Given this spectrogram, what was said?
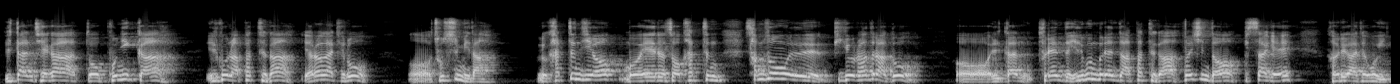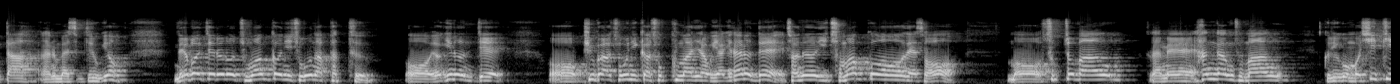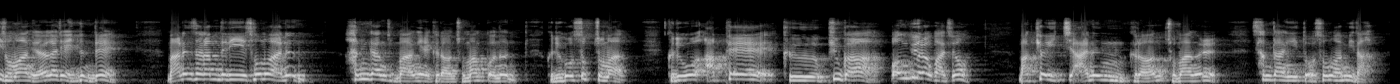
일단 제가 또 보니까 일군 아파트가 여러 가지로 어 좋습니다. 그리고 같은 지역 뭐 예를 들어서 같은 삼성을 비교를 하더라도 어, 일단 브랜드, 일군 브랜드 아파트가 훨씬 더 비싸게 거래가 되고 있다라는 말씀 드리고요. 네 번째로는 조망권이 좋은 아파트. 어, 여기는 이제, 어, 뷰가 좋으니까 좋구만이라고 이야기를 하는데, 저는 이 조망권에서 뭐, 숲조망, 그 다음에 한강 조망, 그리고 뭐, 시티 조망 여러 가지가 있는데, 많은 사람들이 선호하는 한강 조망의 그런 조망권은, 그리고 숲 조망, 그리고 앞에 그 뷰가 뻥뷰라고 하죠. 막혀 있지 않은 그런 조망을 상당히 또 선호합니다.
